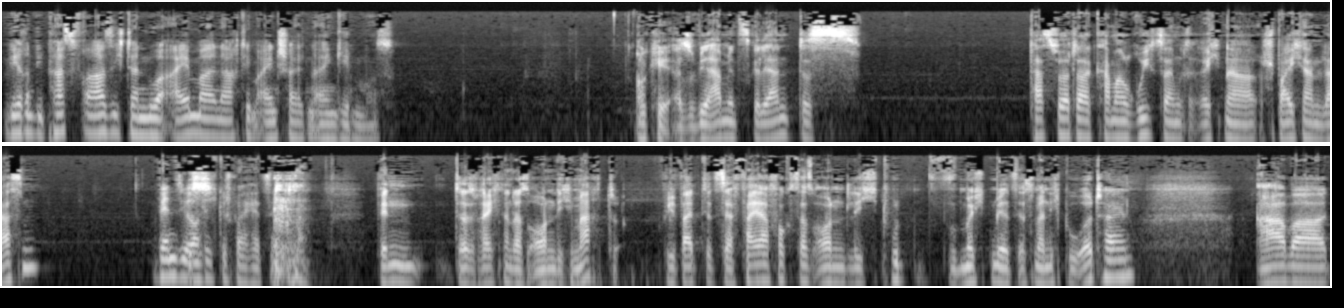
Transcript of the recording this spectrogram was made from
während die Passphrase ich dann nur einmal nach dem Einschalten eingeben muss. Okay, also wir haben jetzt gelernt, dass Passwörter kann man ruhig seinem Rechner speichern lassen, Wenn sie Ist- ordentlich gespeichert sind. wenn der Rechner das ordentlich macht. Wie weit jetzt der Firefox das ordentlich tut, möchten wir jetzt erstmal nicht beurteilen. Aber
